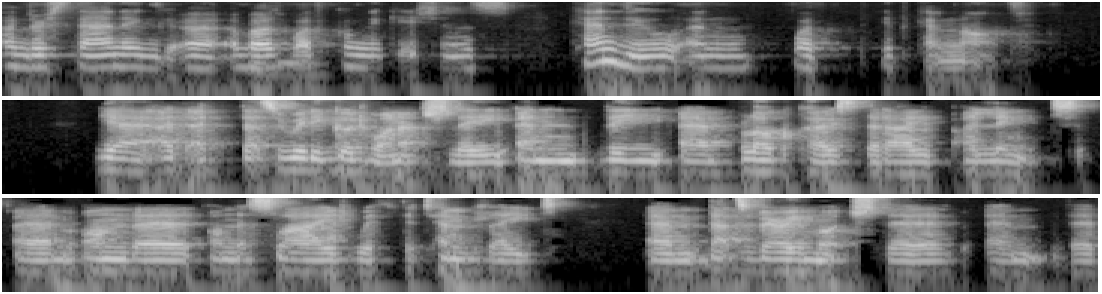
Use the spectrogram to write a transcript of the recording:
understanding uh, about what communications can do and what it cannot. Yeah, I, I, that's a really good one actually. And the uh, blog post that I, I linked um, on the on the slide with the template, um, that's very much the, um, the,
